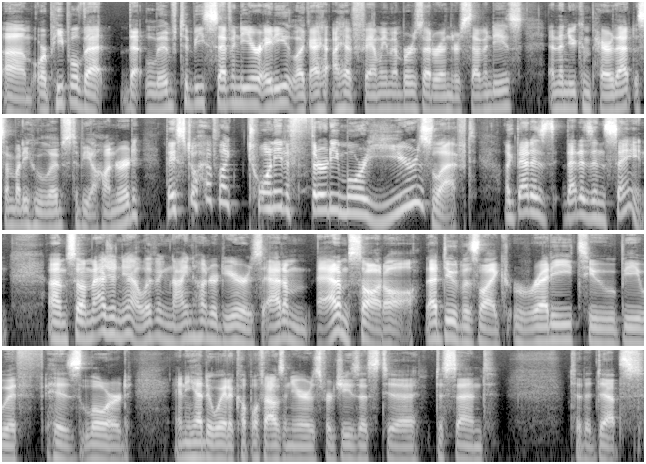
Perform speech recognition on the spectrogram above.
um, or people that that live to be 70 or 80 like I, I have family members that are in their 70s and then you compare that to somebody who lives to be 100 they still have like 20 to 30 more years left. Like that is that is insane. Um, so imagine yeah living 900 years. Adam adam saw it all. That dude was like ready to be with his lord and he had to wait a couple thousand years for jesus to descend to the depths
